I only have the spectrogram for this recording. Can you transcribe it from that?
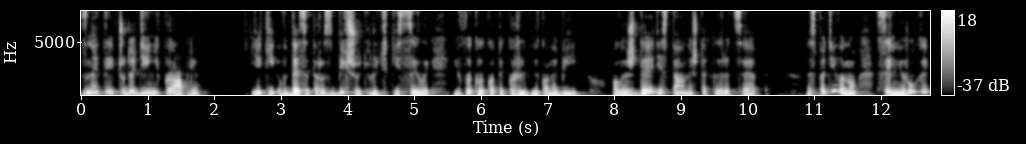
знайти чудодійні краплі, які вдесятеро збільшують людські сили і викликати кривдника на бій. Але ж де дістанеш такий рецепт? Несподівано сильні руки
